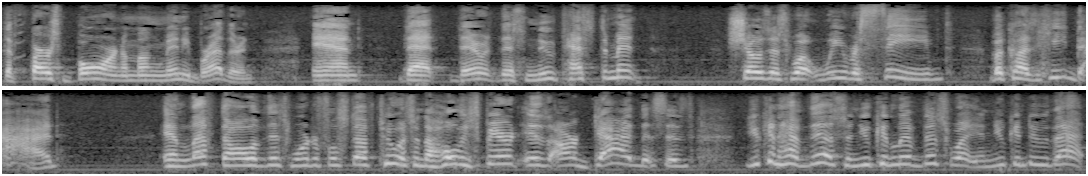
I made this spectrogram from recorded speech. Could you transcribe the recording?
the firstborn among many brethren. And that there, this New Testament shows us what we received because he died and left all of this wonderful stuff to us. And the Holy Spirit is our guide that says, you can have this and you can live this way and you can do that.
